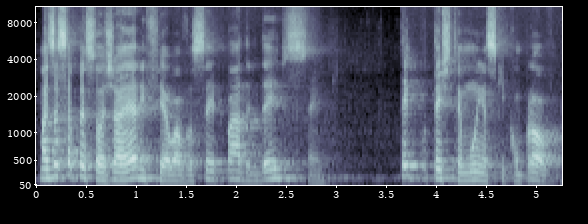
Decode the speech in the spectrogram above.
Mas essa pessoa já era infiel a você, padre, desde sempre. Tem testemunhas que comprovam?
